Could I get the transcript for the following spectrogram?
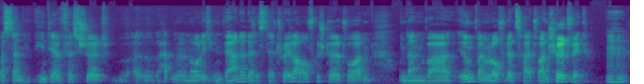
was dann hinterher feststellt, äh, hatten wir neulich in Werne, da ist der Trailer aufgestellt worden und dann war irgendwann im Laufe der Zeit war ein Schild weg. Mhm.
